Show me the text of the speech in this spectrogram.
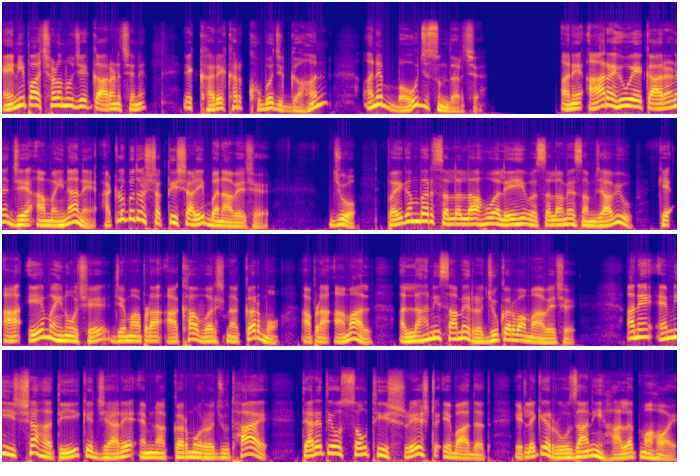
એની પાછળનું જે કારણ છે ને, એ ખરેખર ખૂબ જ ગહન અને બહુ જ સુંદર છે. અને આ રહ્યું એ કારણ જે આ મહિનાને આટલો બધો શક્તિશાળી બનાવે છે. જુઓ, પૈગંબર સલ્લાહુ અલેહી વસલ્લમે સમજાવ્યું કે આ એ મહિનો છે જેમાં આપણા આખા વર્ષના કર્મો, આપણા આમાલ અલ્લાહની સામે રજૂ કરવામાં આવે છે. અને એમની ઈચ્છા હતી કે જ્યારે એમના કર્મો રજૂ થાય, ત્યારે તેઓ સૌથી શ્રેષ્ઠ ઇબાદત, એટલે કે રોઝાની હાલતમાં હોય.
